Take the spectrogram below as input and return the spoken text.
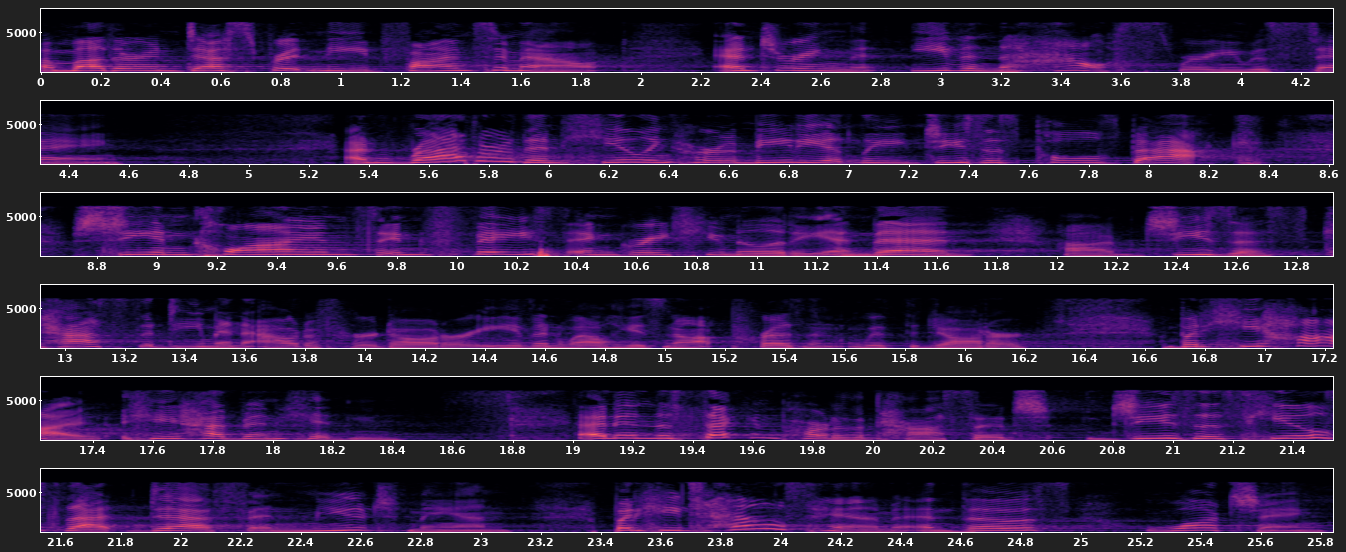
A mother in desperate need finds him out, entering the, even the house where he was staying. And rather than healing her immediately, Jesus pulls back. She inclines in faith and great humility. And then uh, Jesus casts the demon out of her daughter, even while he's not present with the daughter. But he hide, he had been hidden. And in the second part of the passage, Jesus heals that deaf and mute man, but he tells him and those watching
